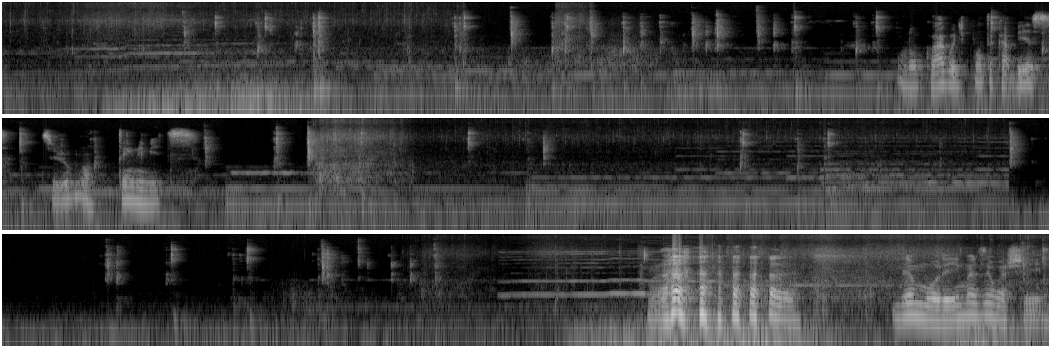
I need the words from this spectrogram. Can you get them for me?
Louco, água de ponta cabeça. Esse jogo não tem limites. Demorei, mas eu achei.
